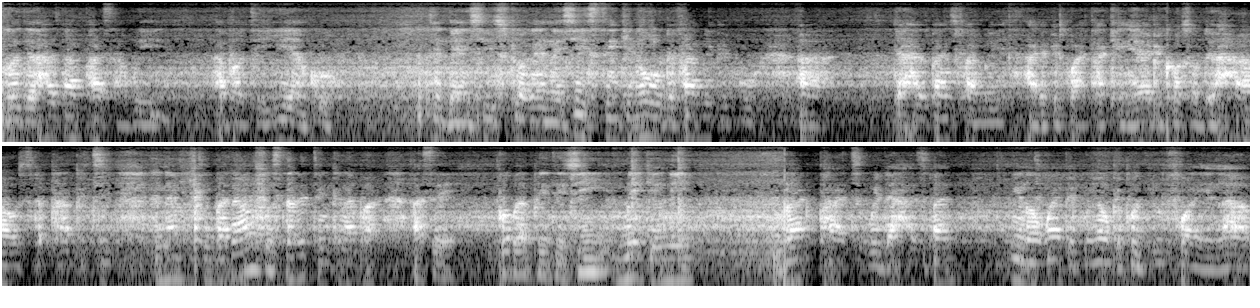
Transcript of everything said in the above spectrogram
because the husband passed away about a year ago. And then she's struggling and she's thinking, oh, the family people, uh, the husband's family are the people attacking her because of the house, the property, and everything. But I also started thinking about, I say, probably did she make any black part with the husband? You know, when people, young people do fall in love,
